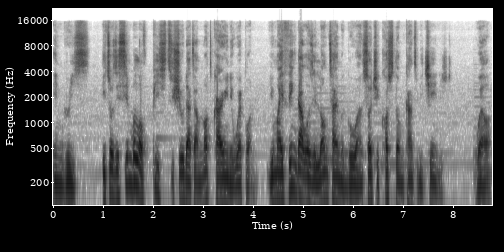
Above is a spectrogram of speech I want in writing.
in Greece. It was a symbol of peace to show that I'm not carrying a weapon. You might think that was a long time ago and such a custom can't be changed. Well,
